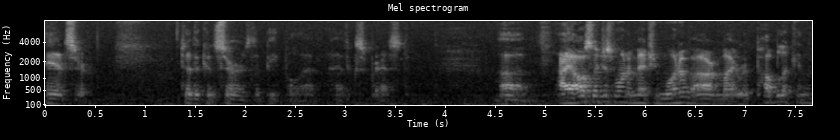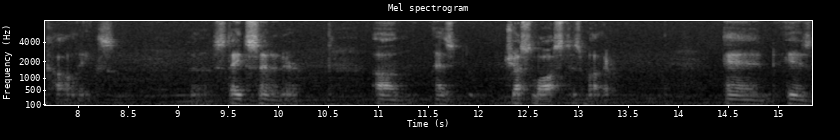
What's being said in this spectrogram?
answer to the concerns that people have, have expressed. Uh, I also just want to mention one of our, my Republican colleagues, the state senator, um, has just lost his mother and is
